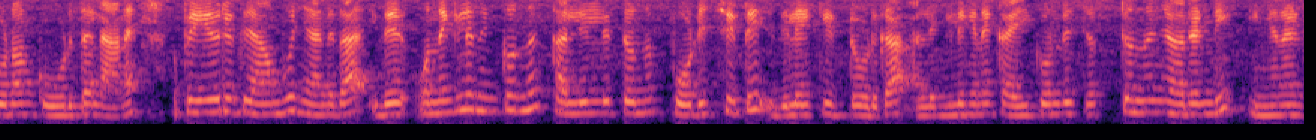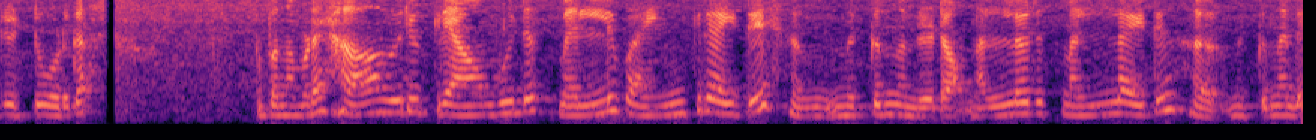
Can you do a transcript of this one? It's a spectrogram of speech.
ഗുണം കൂടുതലാണ്. അപ്പൊ ഈ ഒരു ഗ്രാമ്പു ഞാനിതാ ഇത് ഒന്നെങ്കിൽ നിങ്ങൾക്കൊന്ന് കല്ലിലിട്ടൊന്ന് പൊടിച്ചിട്ട് ഇതിലേക്ക് ഇട്ട് കൊടുക്കുക അല്ലെങ്കിൽ ഇങ്ങനെ കൈ കൊണ്ട് ജസ്റ്റ് ഒന്ന് ഞൊരണ്ടി ഇങ്ങനെ ഇട്ട് കൊടുക്കുക അപ്പൊ നമ്മുടെ ആ ഒരു ഗ്രാമ്പൂവിന്റെ സ്മെല്ല് ഭയങ്കരമായിട്ട് നിൽക്കുന്നുണ്ട് കേട്ടോ. നല്ലൊരു സ്മെല്ലായിട്ട് നിൽക്കുന്നുണ്ട്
